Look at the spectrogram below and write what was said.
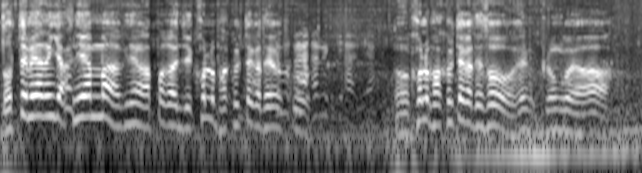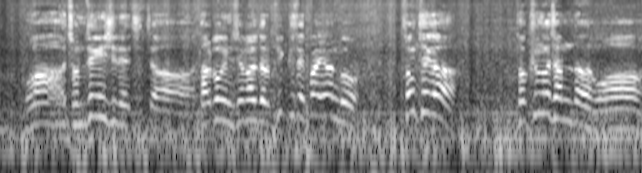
너 때문에 하는 게 아니야 엄마. 그냥 아빠가 이제 컬러 바꿀 때가 돼갖고. 하는 게 아니야. 어 컬러 바꿀 때가 돼서 해- 그런 거야. 와 점쟁이시네 진짜. 달봉님 제 말대로 핑크색 빨간 거 성태가 더 큰 거 잡는다. 와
